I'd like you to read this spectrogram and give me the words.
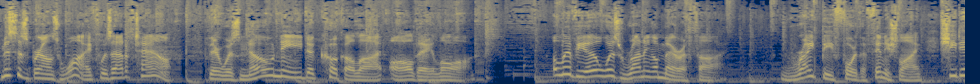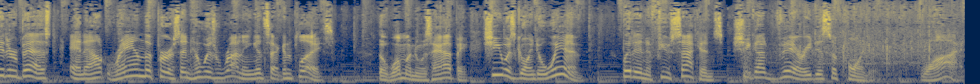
Mrs. Brown's wife was out of town. There was no need to cook a lot all day long. Olivia was running a marathon. Right before the finish line, she did her best and outran the person who was running in second place. The woman was happy. She was going to win. But in a few seconds, she got very disappointed. Why?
